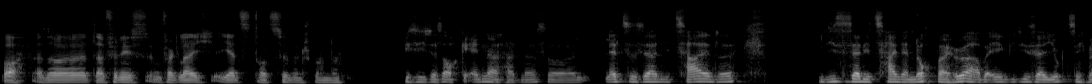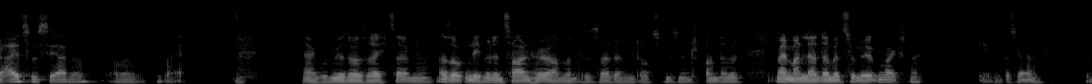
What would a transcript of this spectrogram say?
Boah, also da finde ich es im Vergleich jetzt trotzdem entspannter. Wie sich das auch geändert hat, ne? So letztes Jahr die Zahlen, ne? Dieses Jahr die Zahlen ja noch mal höher, aber irgendwie dieses Jahr juckt es nicht mehr allzu sehr, ne? Aber naja. Ja, gut, mir soll es recht sein, ne? Also nicht mit den Zahlen höher, aber das ist halt irgendwie trotzdem ein bisschen entspannter wird. Ich meine, man lernt damit zu leben, Max, ne? Eben. Das ist ja. ja.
